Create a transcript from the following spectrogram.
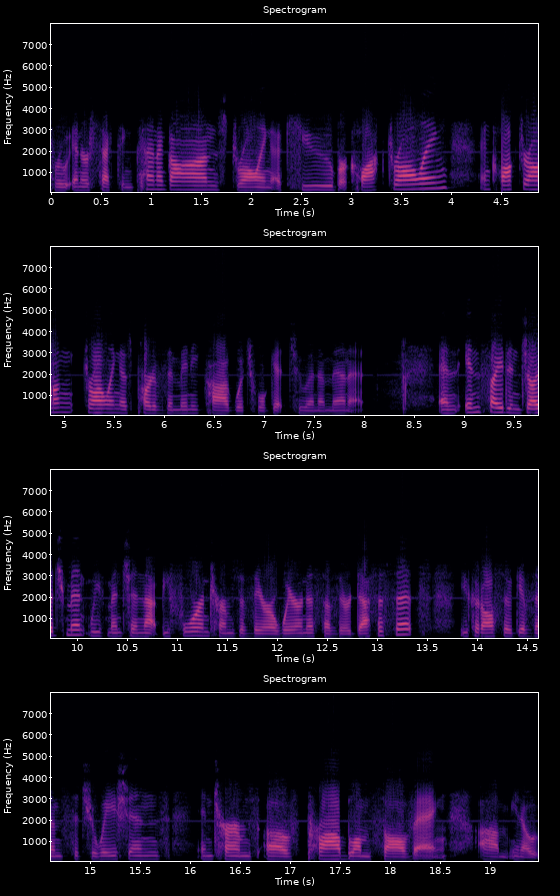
through intersecting pentagons, drawing a cube, or clock drawing, and clock drawing, drawing is part of the mini cog, which we'll get to in a minute. And insight and judgment, we've mentioned that before in terms of their awareness of their deficits. You could also give them situations in terms of problem solving. Um, you know,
